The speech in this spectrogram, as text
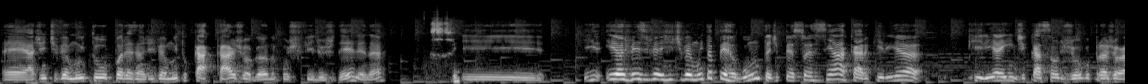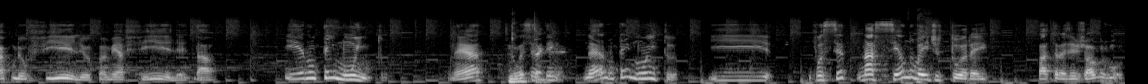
É, a gente vê muito, por exemplo, a gente vê muito Kaká jogando com os filhos dele, né? E, e, e, às vezes a gente vê muita pergunta de pessoas assim, ah, cara, queria queria indicação de jogo para jogar com meu filho, com a minha filha e tal. E não tem muito, né? Não você tem. tem, né? Não tem muito. E você nascendo uma editora aí para trazer jogos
